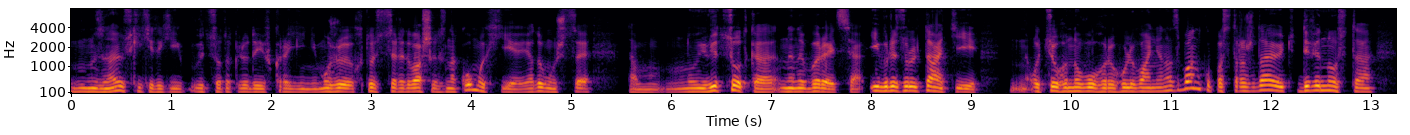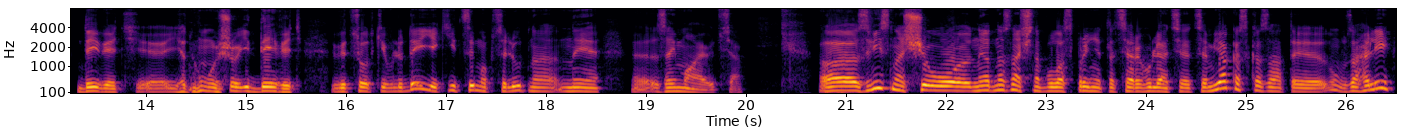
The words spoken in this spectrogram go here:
Не знаю, скільки такий відсоток людей в країні. Може, хтось серед ваших знайомих є. Я думаю, що це там ну і відсотка не набереться. І в результаті оцього нового регулювання Нацбанку постраждають 99, е, я думаю, що і 9% людей, які цим абсолютно не е, займаються. Е, Звісно, що неоднозначно була сприйнята ця регуляція, це м'яко сказати. Ну, взагалі,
